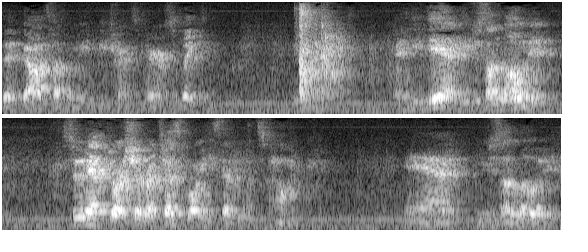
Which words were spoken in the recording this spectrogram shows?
that God's helping me to be transparent so they can. And he did. He just unloaded. Soon after I shared my testimony, he said, let's talk. And he just unloaded.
